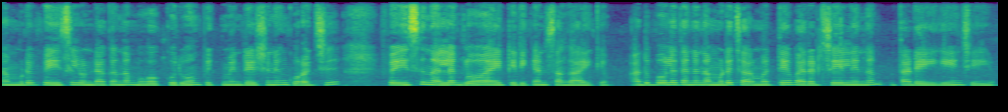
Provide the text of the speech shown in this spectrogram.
നമ്മുടെ ഫേസിൽ ഉണ്ടാക്കുന്ന മുഖക്കുരുവും പിഗ്മെന്റേഷനും കുറച്ച് ഫേസ് നല്ല ഗ്ലോ ആയിട്ടിരിക്കാൻ സഹായിക്കും. അതുപോലെ തന്നെ നമ്മുടെ ചർമ്മത്തെ വരൾച്ചയിൽ നിന്നും തടയുകയും ചെയ്യും.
